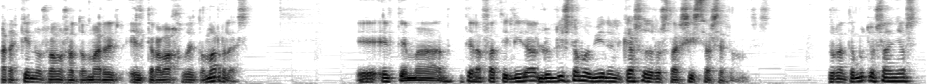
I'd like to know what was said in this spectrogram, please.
¿para qué nos vamos a tomar el, trabajo de tomarlas? Eh, el tema de la facilidad lo ilustra muy bien el caso de los taxistas de Londres. Durante muchos años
